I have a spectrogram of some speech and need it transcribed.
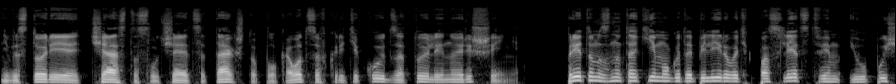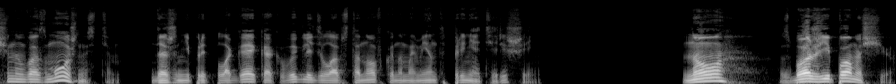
И в истории часто случается так, что полководцев критикуют за то или иное решение. При этом знатоки могут апеллировать к последствиям и упущенным возможностям, даже не предполагая, как выглядела обстановка на момент принятия решения. «Ну, с Божьей помощью!»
